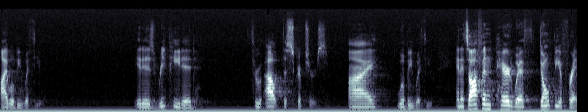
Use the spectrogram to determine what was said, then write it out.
I will be with you. It is repeated throughout the scriptures. I will be with you. And it's often paired with, don't be afraid.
